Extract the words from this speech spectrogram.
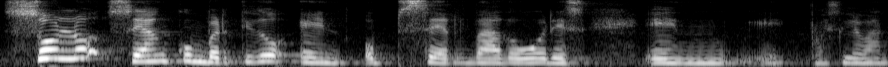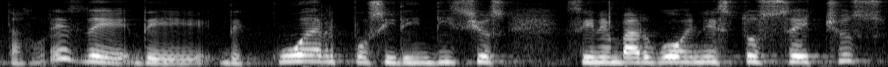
solo se han convertido en observadores, en eh, pues levantadores de, de cuerpos y de indicios. Sin embargo, en estos hechos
